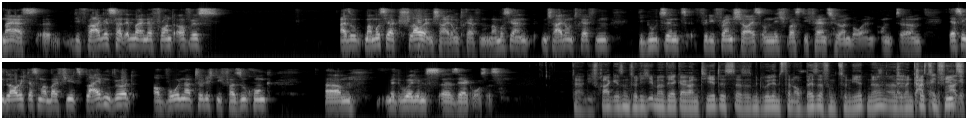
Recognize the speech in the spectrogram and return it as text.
Naja, es, äh, die Frage ist halt immer in der Front Office, also man muss ja schlaue Entscheidungen treffen. Man muss ja Entscheidungen treffen, die gut sind für die Franchise und nicht, was die Fans hören wollen. Und ähm, deswegen glaube ich, dass man bei Fields bleiben wird, obwohl natürlich die Versuchung ähm, mit Williams äh, sehr groß ist. Ja, die Frage ist natürlich immer, wer garantiert ist, dass es mit Williams dann auch besser funktioniert. Ne? Also äh, wenn Justin Fields,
